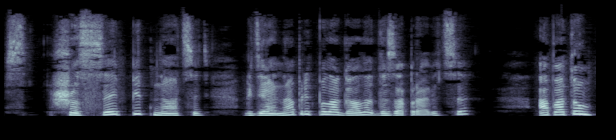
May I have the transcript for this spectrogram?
с шоссе 15, где она предполагала дозаправиться, а потом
